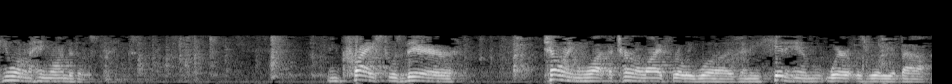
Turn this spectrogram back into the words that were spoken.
he wanted to hang on to those things. And Christ was there telling what eternal life really was, and he hit him where it was really about.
